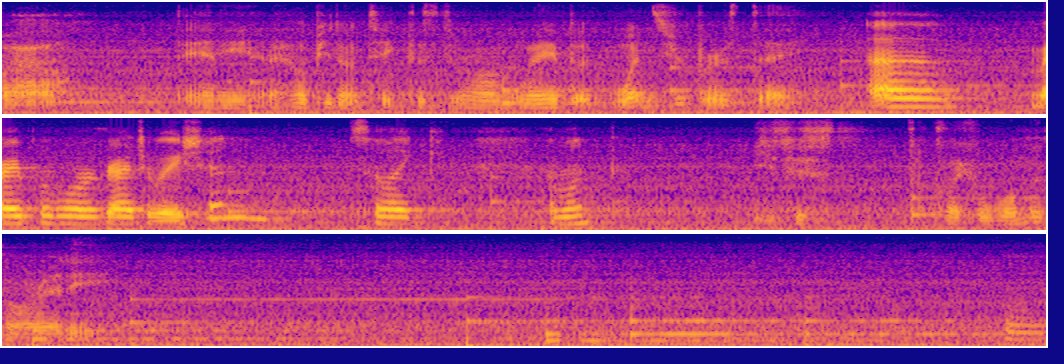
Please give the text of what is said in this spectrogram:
Wow. Danny, I hope you don't take this the wrong way, but when's your birthday? Uh, right before graduation, so like a month. You just look like a woman already. Mm,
